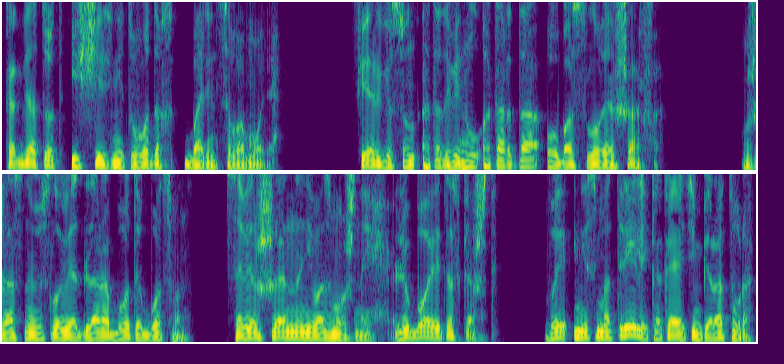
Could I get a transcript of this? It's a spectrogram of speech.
когда тот исчезнет в водах Баренцева моря. Фергюсон отодвинул от рта оба слоя шарфа. «Ужасные условия для работы, боцман. Совершенно невозможные. Любой это скажет. Вы не смотрели, какая температура?»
